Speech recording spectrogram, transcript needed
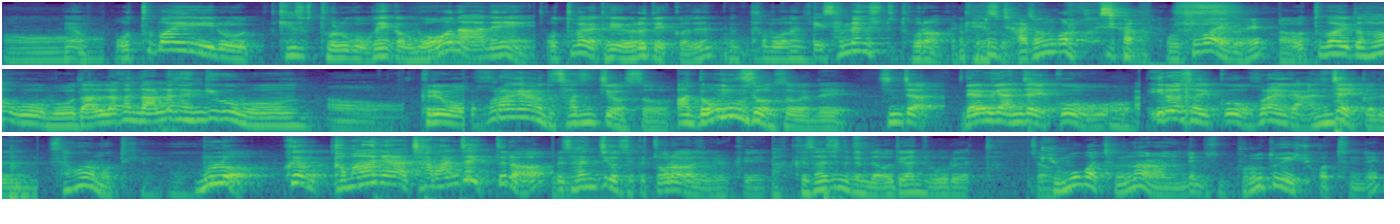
어. 그냥 오토바이로 계속 돌고 그러니까 원 안에 오토바이가 되게 여러 대 있거든? 다 원은 3명씩도 돌아 그냥 보통 계속 자전거로 하지 않아? 오토바이로 해? 오토바이도 하고 뭐 날라간 날라다니고 뭐. 어. 그리고 호랑이랑도 사진 찍었어. 아 너무 무서웠어 근데. 진짜 내가 여기 앉아 있고 어. 일어서 있고 호랑이가 앉아 있거든. 상황은 어떻게 해? 몰라 그냥 가만히 잘 앉아 있더라. 그래서 사진 찍었어 이렇게 쫄아가지고 이렇게. 아, 그 사진은 근데 어디 간지 모르겠다 진짜. 규모가 장난 아닌데 무슨 브로드웨이 쇼 같은데?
